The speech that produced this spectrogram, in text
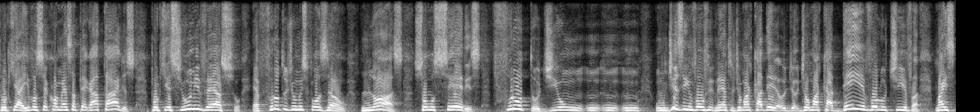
porque aí você começa a pegar atalhos, porque esse universo é fruto de uma explosão, nós somos seres fruto de um, um, um, um desenvolvimento, de uma, cadeia, de uma cadeia evolutiva, mas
